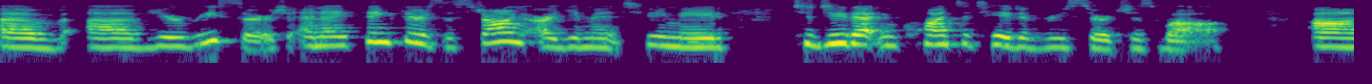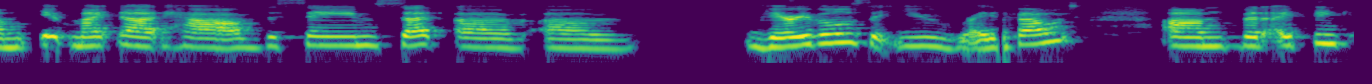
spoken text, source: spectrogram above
of, of your research. And I think there's a strong argument to be made to do that in quantitative research as well. Um, it might not have the same set of, of variables that you write about, um, but I think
